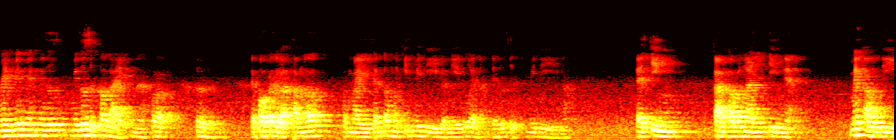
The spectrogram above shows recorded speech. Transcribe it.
ไม่ไม่ไม่ไม่รู้ไม่รู้สึกเท่าไหร่นะก็ เออ แต่พอปฏิบัติธรรมแล้วทำไมฉันต้องมาคิดไม่ดีแบบนี้ด้วยนะจะรู้สึกไม่ดีนะแต่จริงการภาวนาจริงเนี่ย ไม่เอาดี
